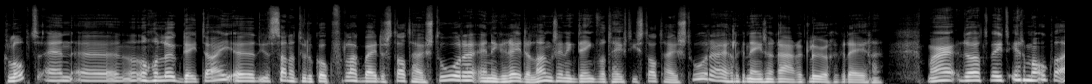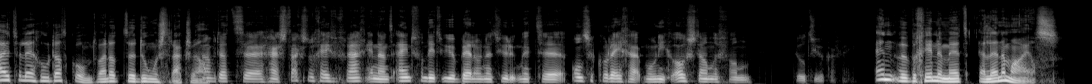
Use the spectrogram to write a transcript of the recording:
Klopt. En uh, nog een leuk detail. Uh, die staat natuurlijk ook vlak bij de Stadhuistoren. En ik reed er langs en ik denk, wat heeft die Stadhuistoren eigenlijk ineens een rare kleur gekregen? Maar dat weet Irma ook wel uit te leggen hoe dat komt. Maar dat doen we straks wel. Nou, dat haar straks nog even vragen. En aan het eind van dit uur bellen we natuurlijk met onze collega Monique Oostander van Cultuurcafé. En we beginnen met Elena Miles.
